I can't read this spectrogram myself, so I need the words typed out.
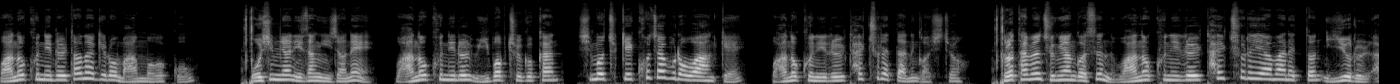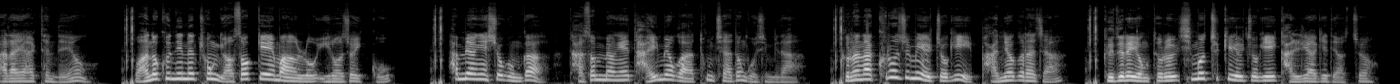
와노쿠니를 떠나기로 마음먹었고 50년 이상 이전에 와노쿠니를 위법 출국한 시모츠키 코자부로와 함께 와노쿠니를 탈출했다는 것이죠. 그렇다면 중요한 것은 와노쿠니를 탈출해야만 했던 이유를 알아야 할 텐데요. 와노쿠니는 총 6개의 마을로 이루어져 있고 한 명의 쇼군과 5명의 다이묘가 통치하던 곳입니다. 그러나 크로즈미 일족이 반역을 하자 그들의 영토를 시모츠키 일족이 관리하게 되었죠.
